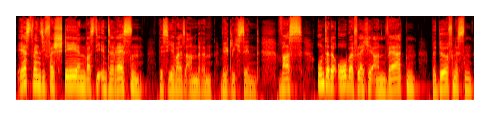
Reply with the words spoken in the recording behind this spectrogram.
Erst wenn sie verstehen, was die Interessen des jeweils anderen wirklich sind, was unter der Oberfläche an Werten Bedürfnissen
